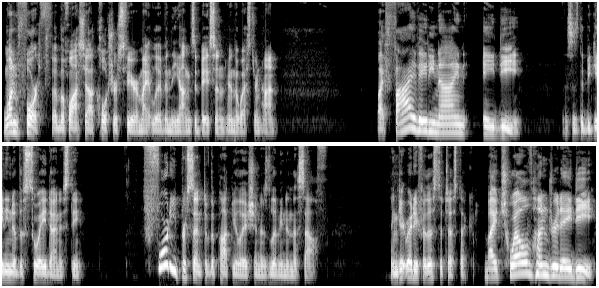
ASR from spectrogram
one fourth of the Huaxia culture sphere might live in the Yangtze Basin in the Western Han. By 589 AD, this is the beginning of the Sui dynasty, 40% of the population is living in the south. And get ready for this statistic. By 1200 AD,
